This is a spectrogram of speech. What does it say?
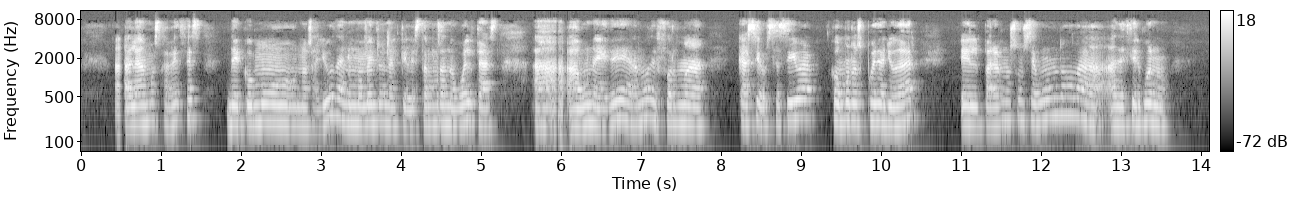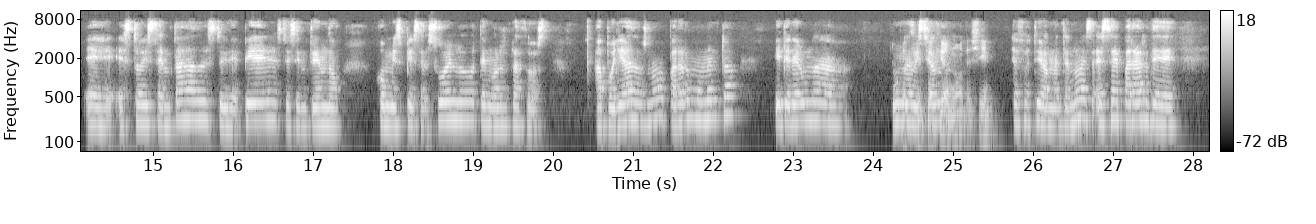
Hablábamos a veces de cómo nos ayuda en un momento en el que le estamos dando vueltas a, a una idea ¿no? de forma casi obsesiva, cómo nos puede ayudar el pararnos un segundo a, decir, bueno, eh, estoy sentado, estoy de pie, estoy sintiendo con mis pies el suelo, tengo los brazos apoyados, ¿no? Parar un momento y tener una, una visión. ¿no? De sí. Efectivamente, ¿no? Es, ese parar de,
